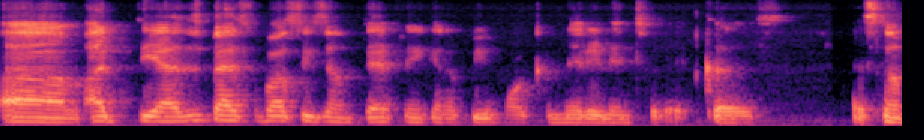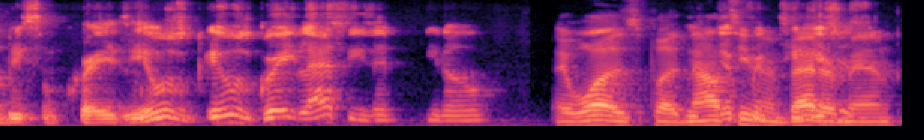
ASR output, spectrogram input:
um, I, yeah, this basketball season, I'm definitely gonna be more committed into it because it's gonna be some crazy. It was it was great last season, you know. it was, but now it's even Different better, teams. man.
